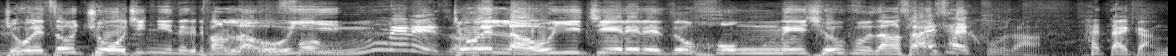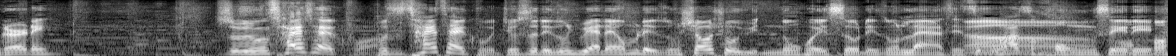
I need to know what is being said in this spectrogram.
就会走脚筋筋那个地方露一，的那种，就会露一截的那种红的秋裤，然后彩上彩裤噻，还带杠杆儿的，是不是用彩彩裤啊？不是彩彩裤，就是那种原来我们那种小学运动会时候那种蓝色，只不过它是红色的哦，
